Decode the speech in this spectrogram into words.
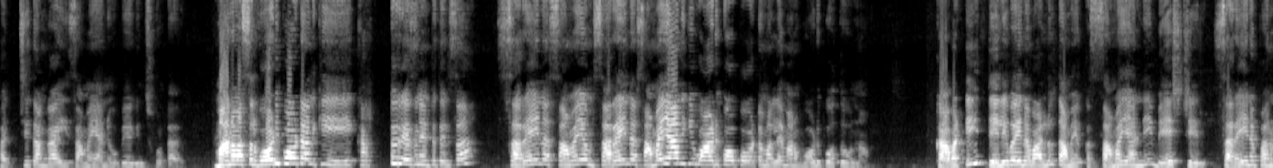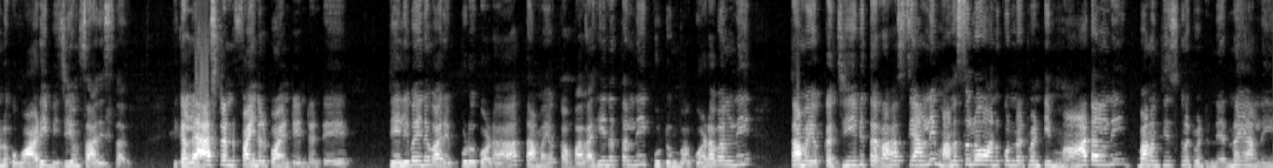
ఖచ్చితంగా ఈ సమయాన్ని ఉపయోగించుకుంటారు. మనం అసలు ఓడిపోవటానికి కరెక్ట్ రీజన్ ఏంటో తెలుసా? సరైన సమయం సరైన సమయానికి వాడుకోకపోవటం వల్లే మనం ఓడిపోతూ ఉన్నాం. కాబట్టి తెలివైన వాళ్ళు తమ యొక్క సమయాన్ని వేస్ట్ చేయరు. సరైన పనులకు వాడి విజయం సాధిస్తారు. ఇక లాస్ట్ అండ్ ఫైనల్ పాయింట్ ఏంటంటే తెలివైన వారు ఎప్పుడు కూడా తమ యొక్క బలహీనతల్ని కుటుంబ గొడవల్ని తమ యొక్క జీవిత రహస్యాల్ని మనసులో అనుకున్నటువంటి మాటల్ని మనం తీసుకున్నటువంటి నిర్ణయాల్ని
